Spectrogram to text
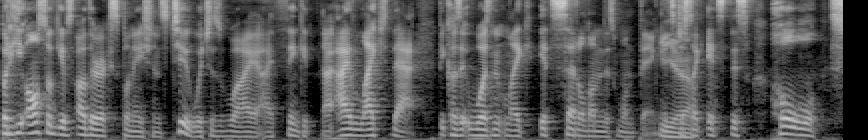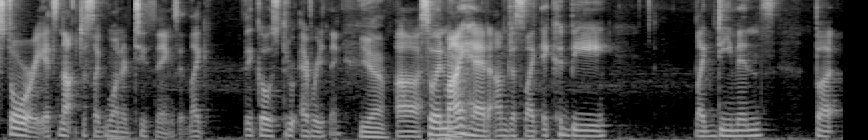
but he also gives other explanations too which is why I think it I, I liked that because it wasn't like it's settled on this one thing it's Yeah. just like it's this whole story it's not just like one or two things it like it goes through everything yeah. uh, so in my head, I'm just like it could be like demons, but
